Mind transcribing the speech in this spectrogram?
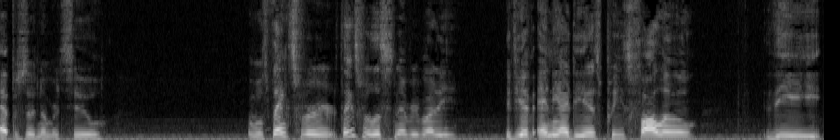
episode number two. Well, thanks for thanks for listening, everybody. If you have any ideas, please follow the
